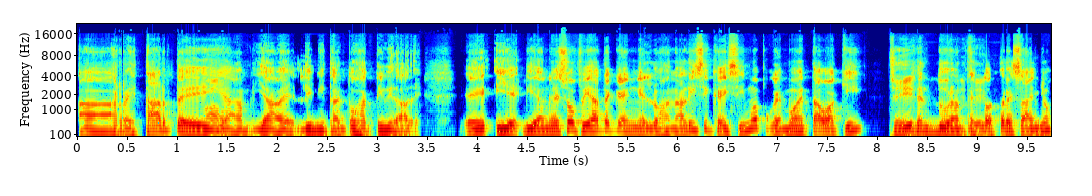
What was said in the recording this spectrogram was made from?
a arrestarte y, a, limitar tus actividades. Eh, y, en eso, fíjate que en los análisis que hicimos, porque hemos estado aquí durante estos tres años,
